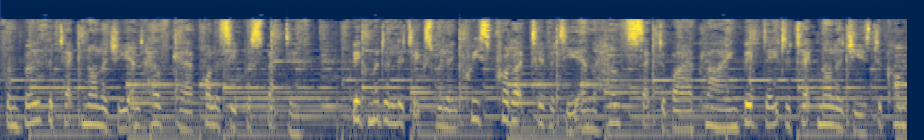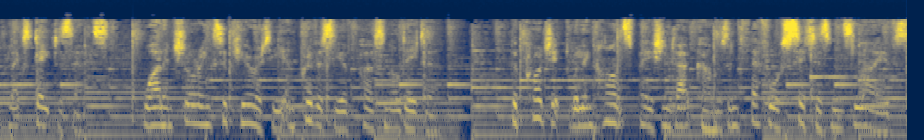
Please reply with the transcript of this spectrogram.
from both a technology and healthcare policy perspective. BigMedilytics will increase productivity in the health sector by applying big data technologies to complex datasets, while ensuring security and privacy of personal data. The project will enhance patient outcomes and therefore citizens' lives.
